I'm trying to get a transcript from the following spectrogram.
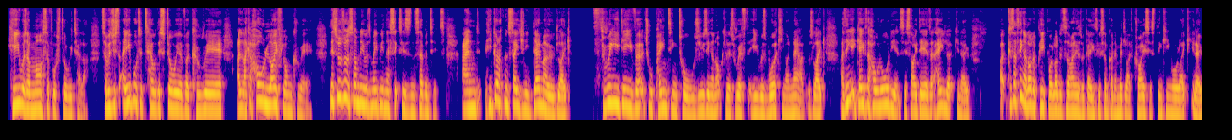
he was a masterful storyteller. So was just able to tell the story of a career, like a whole lifelong career. This was somebody who was maybe in their 60s and 70s. And he got up on stage and he demoed like 3D virtual painting tools using an Oculus Rift that he was working on now. It was like, I think it gave the whole audience this idea that, hey, look, you know, because I think a lot of people, a lot of designers were going through some kind of midlife crisis, thinking, more like, you know,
